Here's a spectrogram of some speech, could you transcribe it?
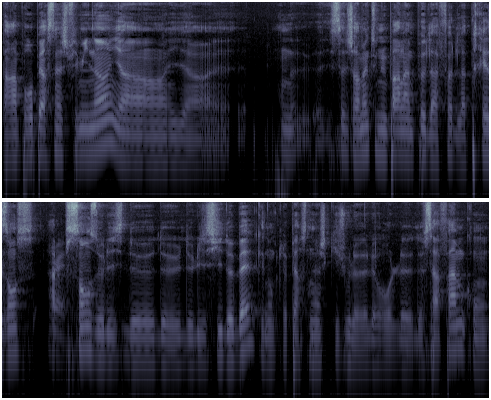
par rapport au personnage féminin, il y a, il y a- j'aimerais que tu nous parles un peu de la fois de la présence, Ouais. absence de, Lucie- de, de, de Lucie Debay, qui est donc le personnage qui joue le, le rôle de, de sa femme, qu'on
